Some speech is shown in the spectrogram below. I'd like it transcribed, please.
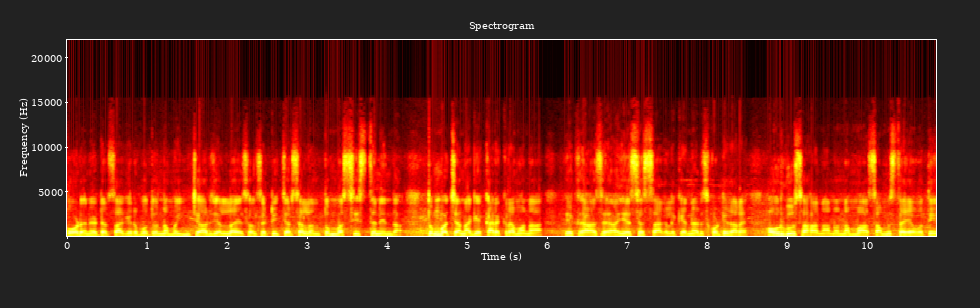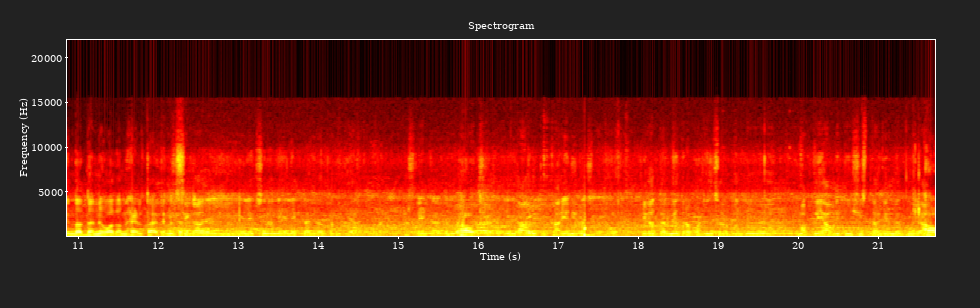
ಕೋಆರ್ಡಿನೇಟರ್ಸ್ ಆಗಿರ್ಬೋದು, ನಮ್ಮ ಇನ್ಚಾರ್ಜ್ ಎಲ್ಲ ಎಸ್ ಎಲ್ ಸಿ ಟೀಚರ್ಸ್ ಎಲ್ಲ ತುಂಬ ಶಿಸ್ತಿನಿಂದ ತುಂಬ ಚೆನ್ನಾಗಿ ಕಾರ್ಯಕ್ರಮನ ಎಸ್ ಆಗಲಿಕ್ಕೆ ನಡೆಸ್ಕೊಟ್ಟಿದ್ದಾರೆ. ಅವ್ರಿಗೂ ಸಹ ನಾನು ನಮ್ಮ ಸಂಸ್ಥೆಯ ವತಿಯಿಂದ ಧನ್ಯವಾದನ ಹೇಳ್ತಾ ಇದ್ದೀನಿ. ಈ ಎಲೆಕ್ಷನಲ್ಲಿ ಎಲೆಕ್ಟ್ ಆಗಿರೋಂಥ ವಿದ್ಯಾರ್ಥಿ ಪ್ರೆಸಿಡೆಂಟ್. ಆಗಲಿ ಯಾವ ರೀತಿ ಕಾರ್ಯನಿರ್ವಹಿಸಬೇಕು ಈಗ ಧರ್ಮೇಂದ್ರ ಪಟೇಲ್ ಸರ್ ಬಂದು ಮಕ್ಕಳು ಯಾವ ರೀತಿ ಶಿಸ್ತಾಗಿರಬೇಕು ಯಾವ.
